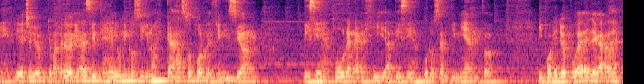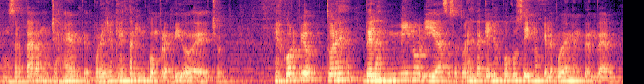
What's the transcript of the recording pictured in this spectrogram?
es, de hecho yo, yo me atrevería a decir que es el único signo escaso por definición. Pisces es pura energía, Pisces es puro sentimiento y por ello puede llegar a desconcertar a mucha gente. Por ello es que es tan incomprendido, de hecho. Escorpio, tú eres de las minorías, o sea, tú eres de aquellos pocos signos que le pueden entender,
